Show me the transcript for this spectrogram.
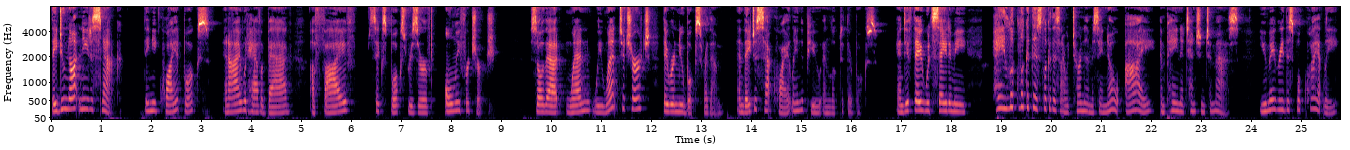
They do not need a snack. They need quiet books, and I would have a bag of five, six books reserved only for church. So that when we went to church, they were new books for them. And they just sat quietly in the pew and looked at their books. And if they would say to me, Hey, look, look at this, look at this, and I would turn to them and say, No, I am paying attention to Mass. You may read this book quietly,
